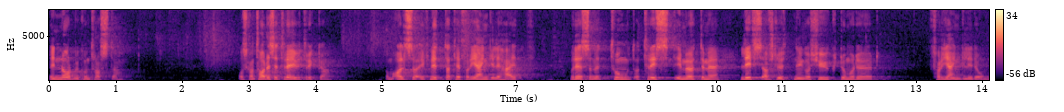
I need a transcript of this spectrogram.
Enorme kontraster. Så kan ta disse tre uttrykka, om altså er knytta til forgjengelighet, og det som er tungt og trist i møte med livsavslutning og sykdom og død, forgjengeligdom,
